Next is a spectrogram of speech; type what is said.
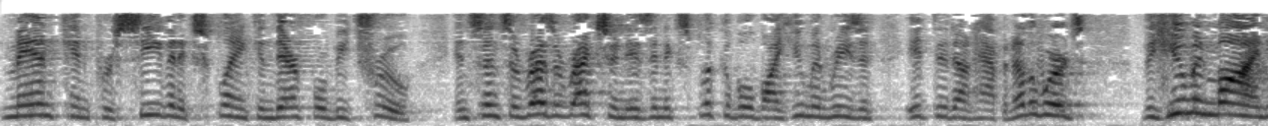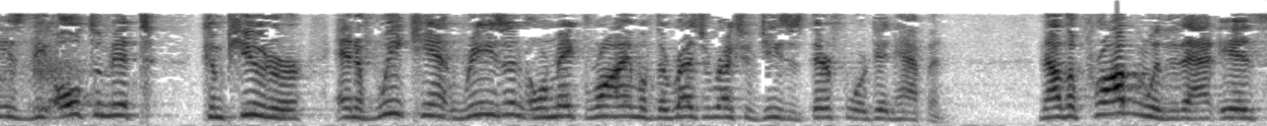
man can perceive and explain can therefore be true. And since the resurrection is inexplicable by human reason, it did not happen. In other words, the human mind is the ultimate computer, and if we can't reason or make rhyme of the resurrection of Jesus, therefore it didn't happen. Now the problem with that is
